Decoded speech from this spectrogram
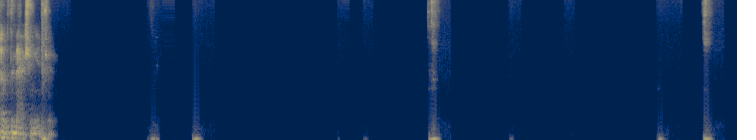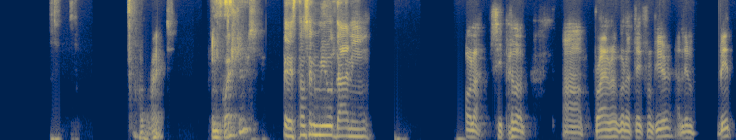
of the matching engine. All right. Any questions? Estás en mute, Danny. Hola, sí, perdón. Uh, Brian, I'm going to take from here a little bit,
